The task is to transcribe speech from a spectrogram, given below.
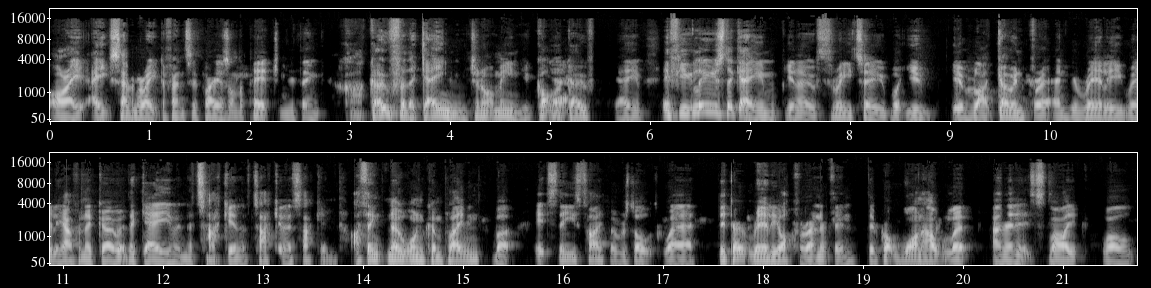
or eight, eight, seven or eight defensive players on the pitch, and you think, ah, go for the game. Do you know what I mean? You've got yeah. to go for the game. If you lose the game, you know, three two, but you you're like going for it and you're really, really having a go at the game and attacking, attacking, attacking. I think no one complained, but it's these type of results where they don't really offer anything. They've got one outlet, and then it's like, well,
